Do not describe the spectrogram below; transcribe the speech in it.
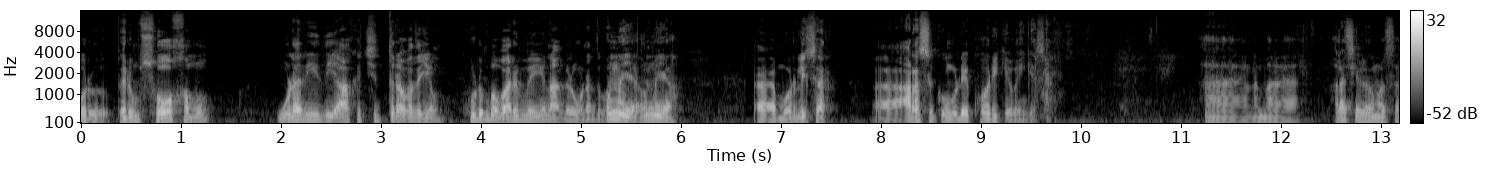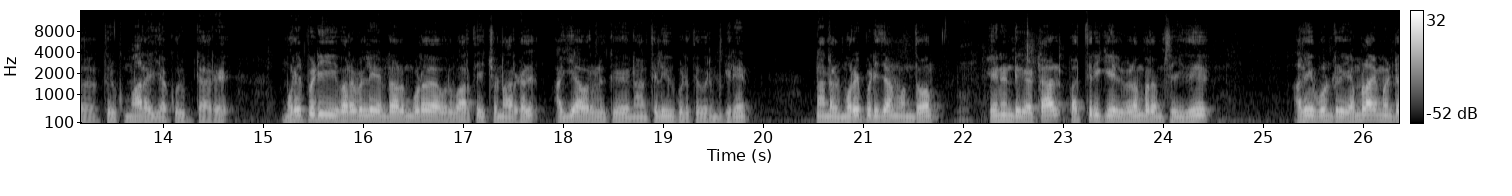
ஒரு பெரும் சோகமும் உள ரீதியாக சித்திரவதையும் குடும்ப வறுமையும் நாங்கள் உணர்ந்து. உண்மையா உண்மையா? முரளி சார் அரசுக்கு உங்களுடைய கோரிக்கை வைங்க சார். நம்ம அரசியல் விமர்சகர் திரு குமார் ஐயா குறிப்பிட்டார். முறைப்படி வரவில்லை என்றாலும் கூட ஒரு வார்த்தையை சொன்னார்கள். ஐயா அவர்களுக்கு நான் தெளிவுபடுத்த விரும்புகிறேன். நாங்கள் முறைப்படி தான் வந்தோம். ஏனென்று கேட்டால் பத்திரிகையில் விளம்பரம் செய்து அதே போன்று எம்ப்ளாய்மெண்ட்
